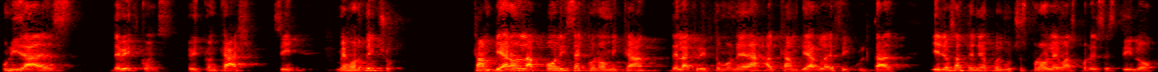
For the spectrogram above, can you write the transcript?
unidades de Bitcoins, de Bitcoin Cash, ¿sí? Mejor dicho, cambiaron la póliza económica de la criptomoneda al cambiar la dificultad. Y ellos han tenido pues muchos problemas por ese estilo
